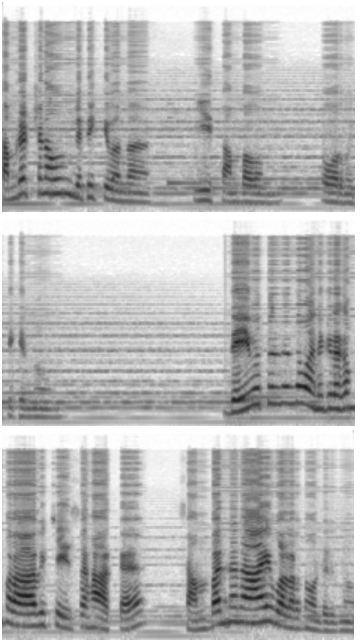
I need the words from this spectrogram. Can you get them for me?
സംരക്ഷണവും ലഭിക്കുമെന്ന് ഈ സംഭവം ഓർമ്മിപ്പിക്കുന്നു. ദൈവത്തിൽ നിന്നും അനുഗ്രഹം പ്രാപിച്ച ഇസഹാക്ക് സമ്പന്നനായി വളർന്നുകൊണ്ടിരുന്നു.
